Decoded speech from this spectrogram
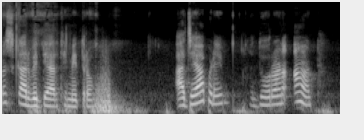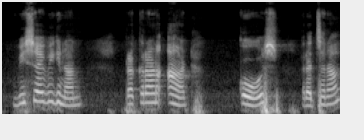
નમસ્કાર વિદ્યાર્થી મિત્રો. આજે આપણે ધોરણ આઠ, વિષય વિજ્ઞાન, પ્રકરણ આઠ, કોષ, રચના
